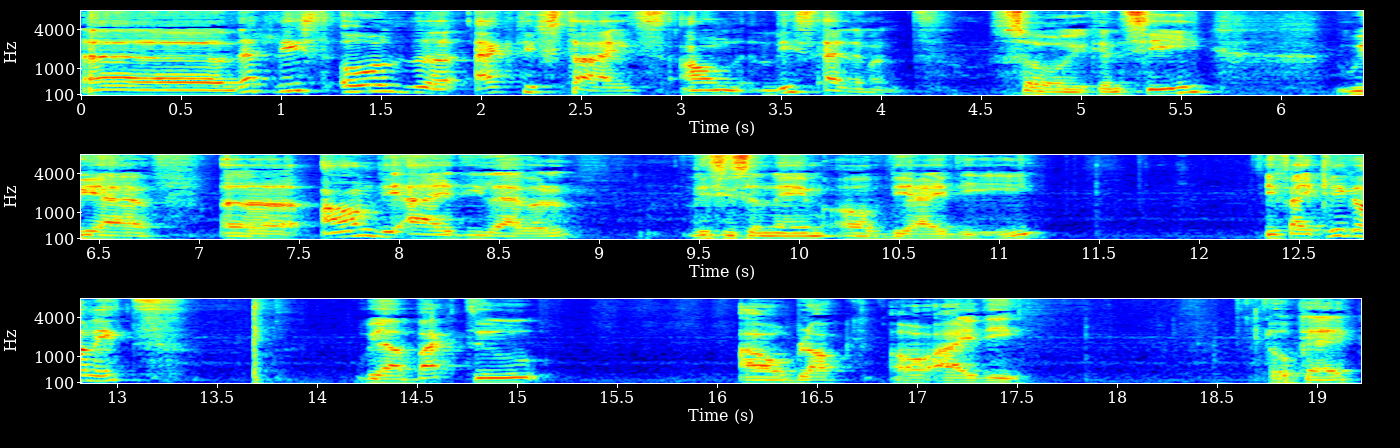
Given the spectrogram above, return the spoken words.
uh, that lists all the active styles on this element. So you can see we have uh, on the ID level, this is the name of the IDE. If I click on it, we are back to our block, our ID. Okay,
